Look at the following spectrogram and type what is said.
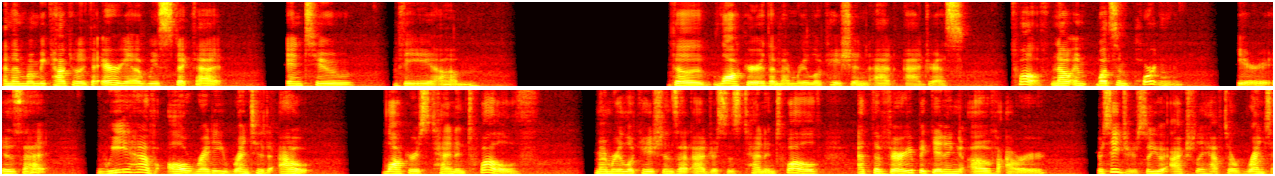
And then when we calculate the area, we stick that into the um, the locker, the memory location at address 12. Now, what's important here is that we have already rented out lockers 10 and 12, memory locations at addresses 10 and 12, at the very beginning of our procedure. So you actually have to rent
